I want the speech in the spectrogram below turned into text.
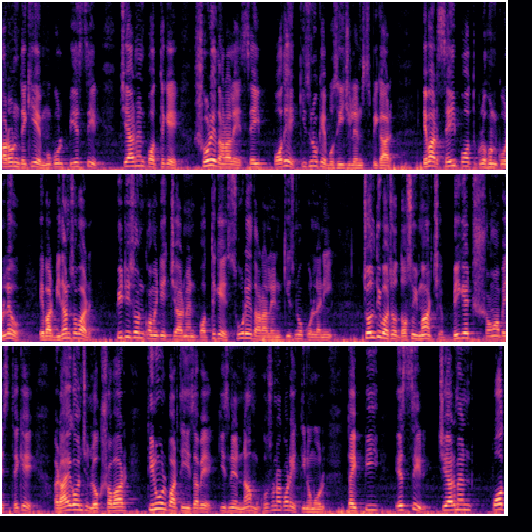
কারণ দেখিয়ে মুকুল পিএসসির চেয়ারম্যান পদ থেকে সরে দাঁড়ালে সেই পদে কৃষ্ণকে বসিয়েছিলেন স্পিকার এবার সেই পদ গ্রহণ করলেও এবার বিধানসভার পিটিশন কমিটির চেয়ারম্যান পদ থেকে সরে দাঁড়ালেন কৃষ্ণ কল্যাণী। চলতি বছর দশই মার্চ ব্রিগেড সমাবেশ থেকে রায়গঞ্জ লোকসভার তৃণমূল প্রার্থী হিসাবে কৃষ্ণের নাম ঘোষণা করে তৃণমূল। তাই পিএসসির চেয়ারম্যান পদ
